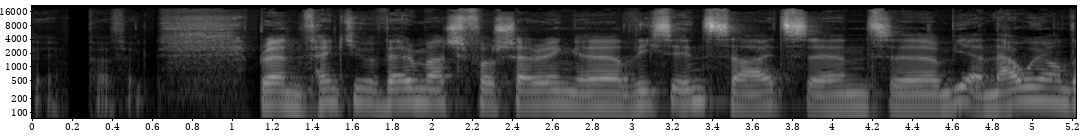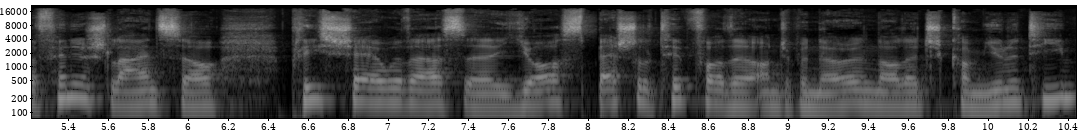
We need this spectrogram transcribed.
Okay, perfect. Brendan, thank you very much for sharing uh, these insights. And um, yeah, now we're on the finish line. So please share with us uh, your special tip for the entrepreneurial knowledge community,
